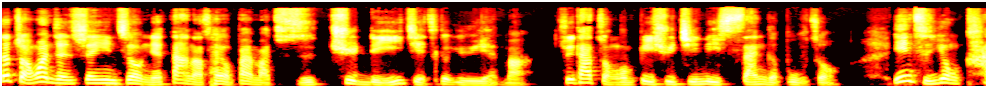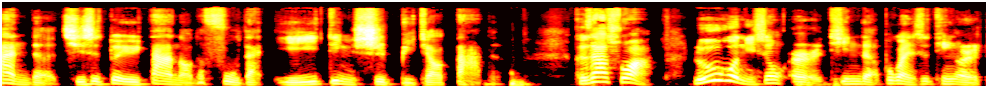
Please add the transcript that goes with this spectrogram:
那转换成声音之后，你的大脑才有办法只去理解这个语言嘛？所以它总共必须经历三个步骤。因此，用看的其实对于大脑的负担一定是比较大的。可是他说啊，如果你是用耳听的，不管你是听耳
